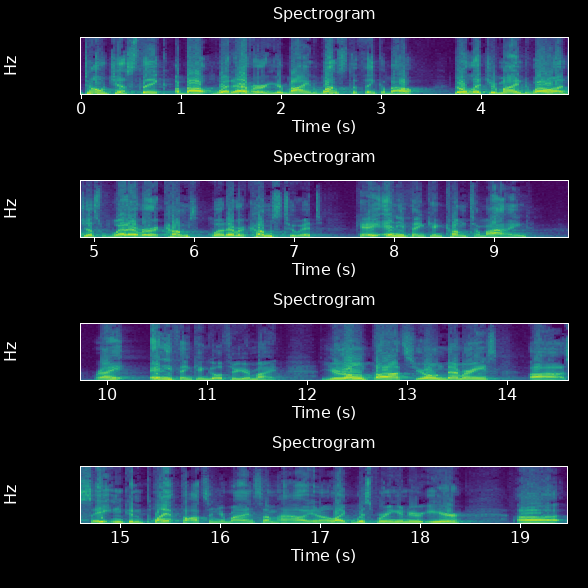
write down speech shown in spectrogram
don't just think about whatever your mind wants to think about. Don't let your mind dwell on just whatever it comes, whatever comes to it. Okay, anything can come to mind, right? Anything can go through your mind. Your own thoughts, your own memories. Uh, Satan can plant thoughts in your mind somehow, you know, like whispering in your ear. Uh,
